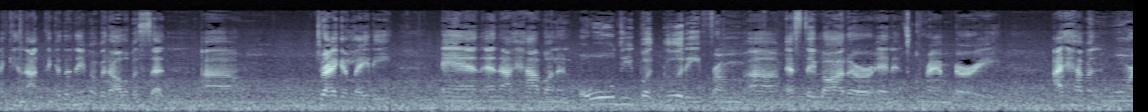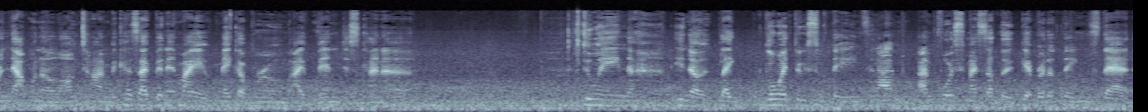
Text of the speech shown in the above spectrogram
I cannot think of the name of it all of a sudden. Um, Dragon Lady. And, and I have on an oldie but goodie from um, Estee Lauder and it's cranberry. I haven't worn that one in a long time because I've been in my makeup room. I've been just kind of doing, you know, like going through some things and I'm, I'm forcing myself to get rid of things that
